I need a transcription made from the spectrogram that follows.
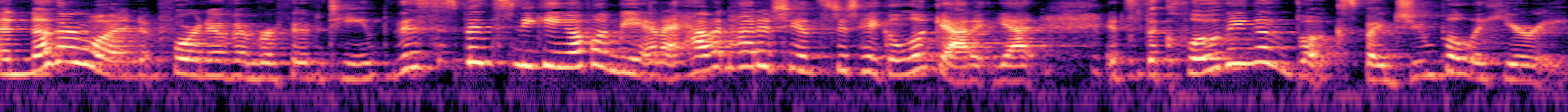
Another one for November 15th. This has been sneaking up on me and I haven't had a chance to take a look at it yet. It's The Clothing of Books by Jhumpa Lahiri.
